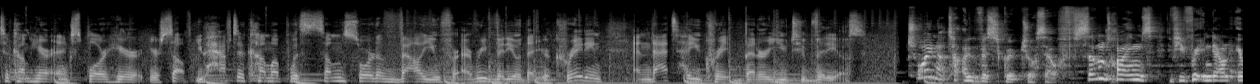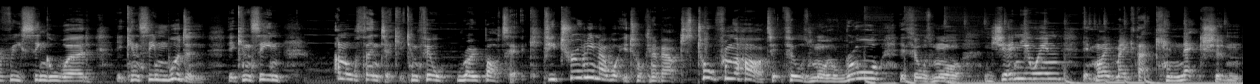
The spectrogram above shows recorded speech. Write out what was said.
to come here and explore here yourself. You have to come up with some sort of value for every video that you're creating, and that's how you create better YouTube videos. Try not to overscript yourself. Sometimes, if you've written down every single word, it can seem wooden. It can seem unauthentic, it can feel robotic. If you truly know what you're talking about, just talk from the heart. It feels more raw, it feels more genuine, it might make that connection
